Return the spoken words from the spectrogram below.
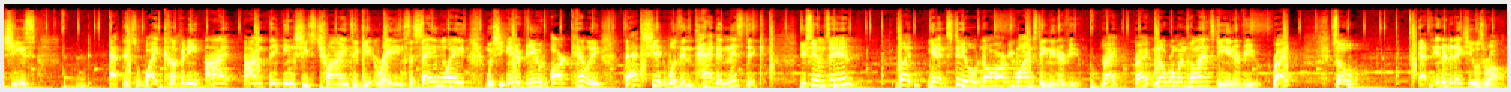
She's at this white company, I I'm thinking she's trying to get ratings. The same way when she interviewed R. Kelly, that shit was antagonistic. You see what I'm saying? But yet still no Harvey Weinstein interview, right? Right? No Roman Polanski interview, right? So at the end of the day, she was wrong.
